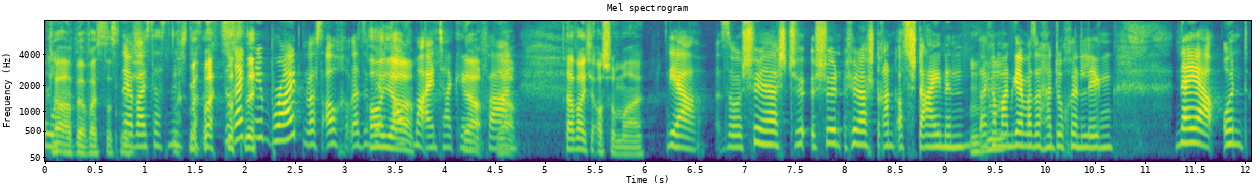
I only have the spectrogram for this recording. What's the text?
Klar, wer weiß das nicht? Wer weiß das nicht? Das das direkt nicht? neben Brighton, was auch, da sind Oh wir ja. auch mal einen Tag Ja, hingefahren. ja. Da war ich auch schon mal. Ja, so schöner, schön, schöner Strand aus Steinen. Da Mhm. kann man gerne mal so ein Handtuch hinlegen. Naja, und,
